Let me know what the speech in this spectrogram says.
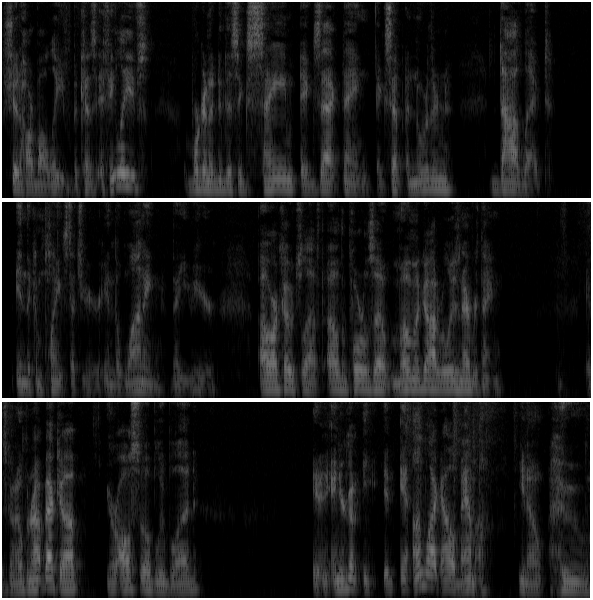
Should Harbaugh leave? Because if he leaves we're going to do this same exact thing, except a northern dialect in the complaints that you hear, in the whining that you hear. Oh, our coach left. Oh, the portal's open. Oh my God, we're losing everything. It's going to open right back up. You're also a blue blood, and you're going to, unlike Alabama, you know, who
